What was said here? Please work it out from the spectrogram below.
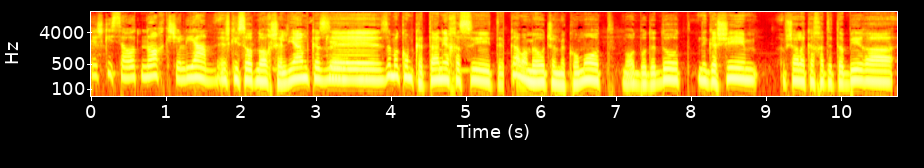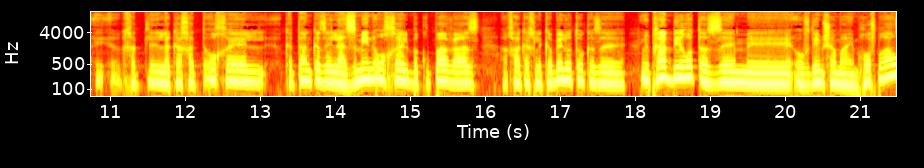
יש כיסאות נוח של ים. יש כיסאות נוח של ים כזה, כן. זה מקום קטן יחסית, כמה מאות של מקומות, מאוד בודדות. ניגשים, אפשר לקחת את הבירה, לקחת, אוכל קטן כזה, להזמין אוכל בקופה ואז אחר כך לקבל אותו כזה. מבחינת בירות, אז הם אה, עובדים שם עם Hofbräu.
